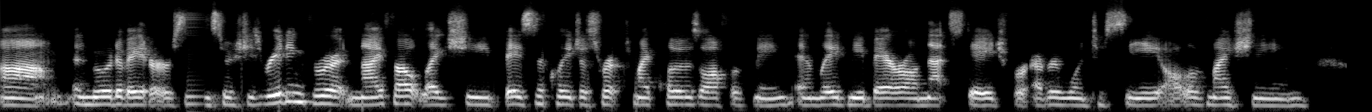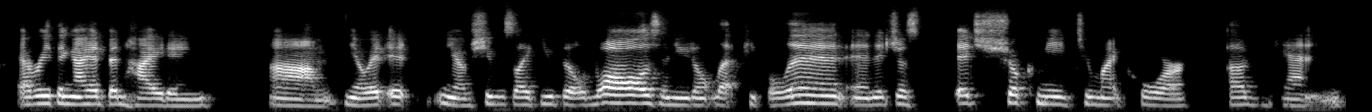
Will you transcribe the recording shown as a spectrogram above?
um, and motivators. And so she's reading through it, and I felt like she basically just ripped my clothes off of me and laid me bare on that stage for everyone to see all of my shame, everything I had been hiding. Um, you know, it, it, you know, she was like, you build walls and you don't let people in. And it just, it shook me to my core again.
